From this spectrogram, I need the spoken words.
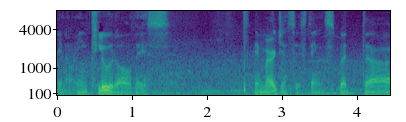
you know include all this emergencies things, but uh,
